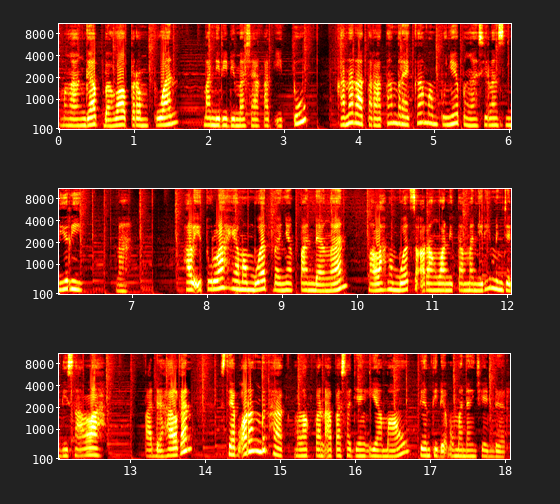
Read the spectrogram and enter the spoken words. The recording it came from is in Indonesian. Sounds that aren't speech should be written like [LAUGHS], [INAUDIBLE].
menganggap bahwa perempuan mandiri di masyarakat itu karena rata-rata mereka mempunyai penghasilan sendiri. Nah, hal itulah yang membuat banyak pandangan malah membuat seorang wanita mandiri menjadi salah. Padahal kan setiap orang berhak melakukan apa saja yang ia mau dan tidak memandang gender.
